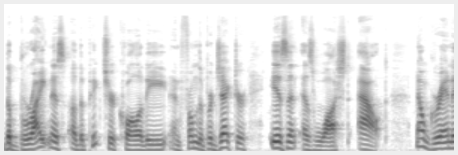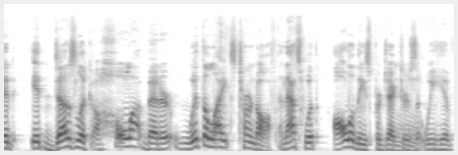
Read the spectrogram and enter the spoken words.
the brightness of the picture quality and from the projector isn't as washed out. Now, granted, it does look a whole lot better with the lights turned off, and that's with all of these projectors mm-hmm. that we have,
